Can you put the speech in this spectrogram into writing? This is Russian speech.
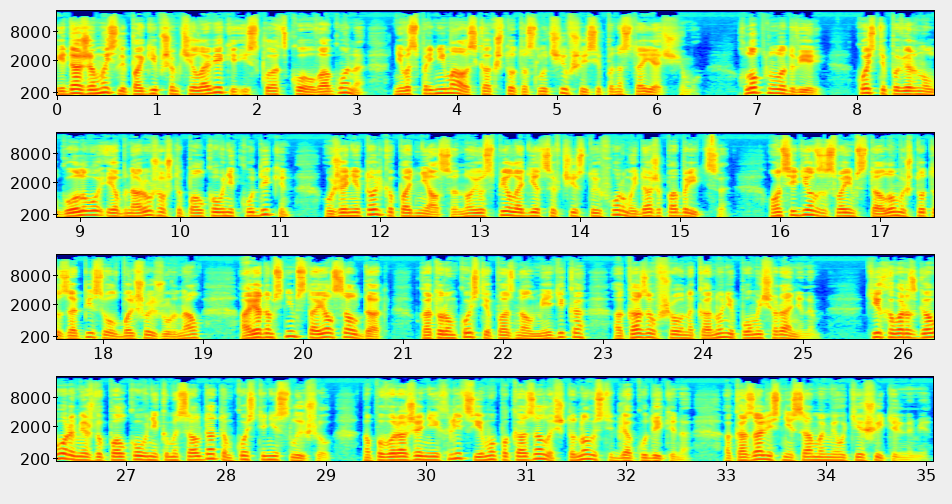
И даже мысль о погибшем человеке из складского вагона не воспринималась как что-то случившееся по-настоящему. Хлопнула дверь. Костя повернул голову и обнаружил, что полковник Кудыкин уже не только поднялся, но и успел одеться в чистую форму и даже побриться. Он сидел за своим столом и что-то записывал в большой журнал, а рядом с ним стоял солдат, в котором Костя познал медика, оказывавшего накануне помощь раненым. Тихого разговора между полковником и солдатом Костя не слышал, но по выражению их лиц ему показалось, что новости для Кудыкина оказались не самыми утешительными.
